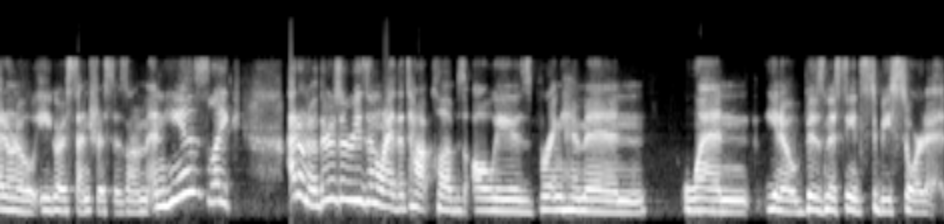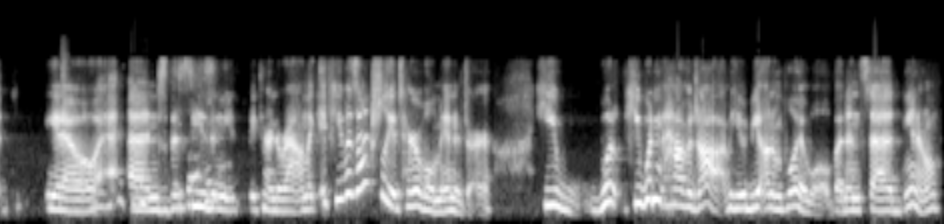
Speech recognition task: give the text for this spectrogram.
I don't know, egocentrism. And he is like, I don't know, there's a reason why the top clubs always bring him in when, you know, business needs to be sorted, you know, and the season needs to be turned around. Like if he was actually a terrible manager, he would he wouldn't have a job. He would be unemployable. But instead, you know,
